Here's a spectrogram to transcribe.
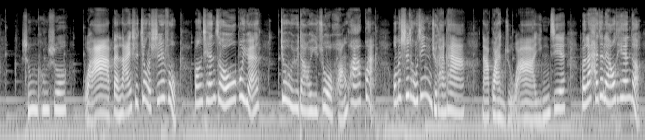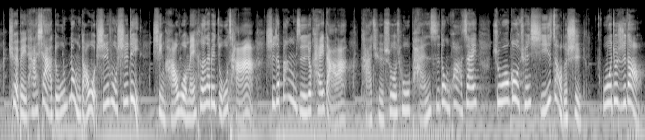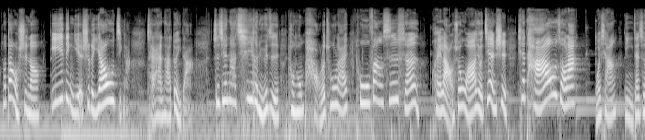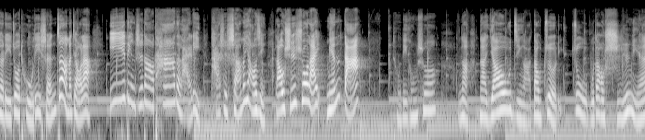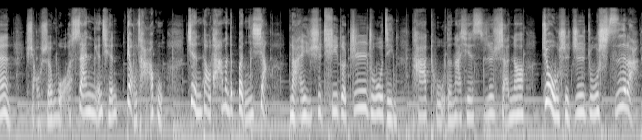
孙悟空说：“哇，本来是救了师傅，往前走不远，就遇到一座黄花观，我们师徒进去看看啊。那观主啊迎接，本来还在聊天的。”却被他下毒弄倒我师父师弟，幸好我没喝那杯毒茶，使着棒子就开打啦。他却说出盘丝洞化斋、捉够全洗澡的事，我就知道那道士呢，一定也是个妖精啊，才和他对打。只见那七个女子统统跑了出来，吐放尸神。亏老孙我有见识，先逃走啦。我想你在这里做土地神这么久了。一定知道他的来历，他是什么妖精？老实说来，免打。土地公说：“那那妖精啊，到这里住不到十年。小神我三年前调查过，见到他们的本相，乃是七个蜘蛛精。他吐的那些尸神呢，就是蜘蛛丝啦。”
